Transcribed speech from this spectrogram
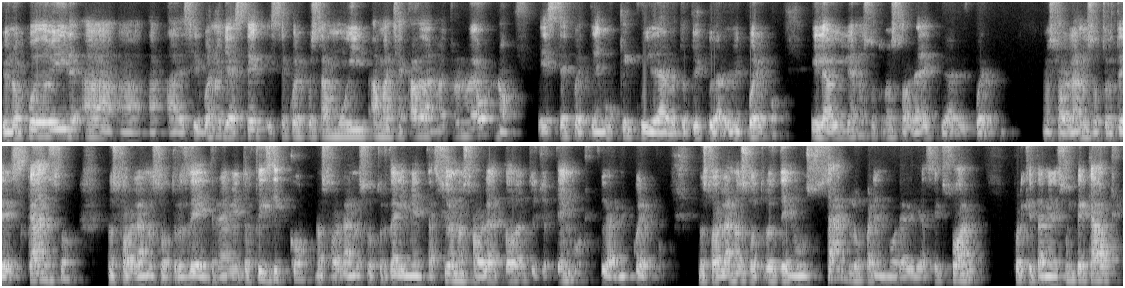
Yo no puedo ir a, a, decir, bueno, ya este, este cuerpo está muy amachacado, dame otro nuevo. No, este pues tengo que cuidarlo, tengo que cuidar de mi cuerpo. Y la Biblia a nosotros nos habla de cuidar el cuerpo. Nos habla a nosotros de descanso, nos habla a nosotros de entrenamiento físico, nos habla a nosotros de alimentación, nos habla de todo, entonces yo tengo que cuidar mi cuerpo. Nos habla a nosotros de no usarlo para inmoralidad sexual, porque también es un pecado que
